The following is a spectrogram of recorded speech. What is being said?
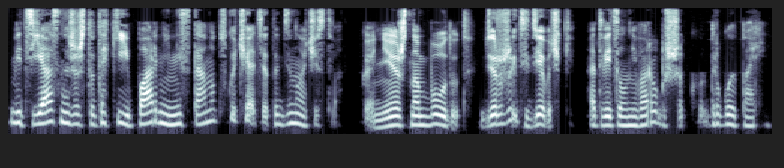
Ведь ясно же, что такие парни не станут скучать от одиночества. «Конечно, будут. Держите, девочки», — ответил не воробушек, другой парень.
